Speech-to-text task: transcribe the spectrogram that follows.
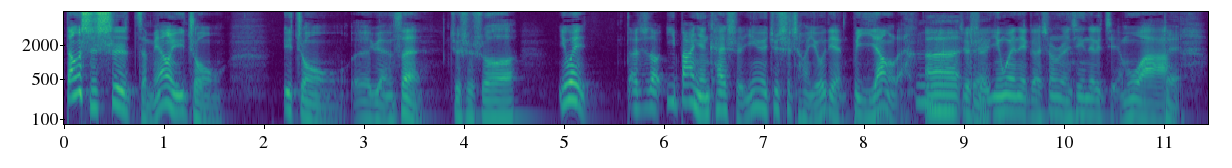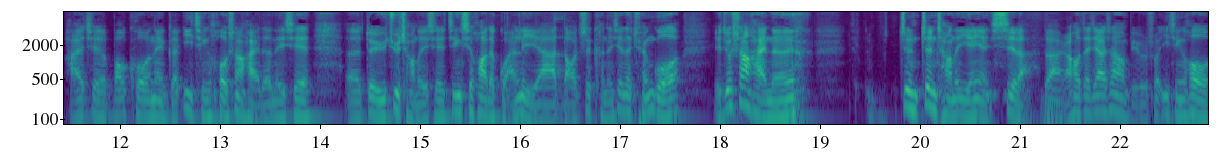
当时是怎么样一种一种呃缘分？就是说，因为大家知道，一八年开始音乐剧市场有点不一样了。呃就是因为那个深入人心那个节目啊，对，而且包括那个疫情后上海的那些呃对于剧场的一些精细化的管理啊，嗯导致可能现在全国也就上海能正正常的演演戏了，对吧？然后再加上比如说疫情后，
